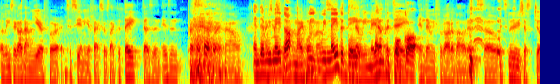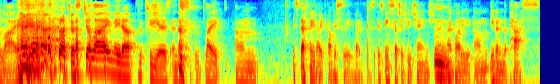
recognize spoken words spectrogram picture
at least a goddamn year for to see any effects. So it's like the date doesn't isn't pressing me right now. And then I we made up- my we- we made a And date Then we made and up a date, forgot. and then we forgot about it. So it's literally just July, just July made up two years, and that's like um, it's definitely like obviously like it's, it's been such a huge change in Mm. my body. Um, even in the past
